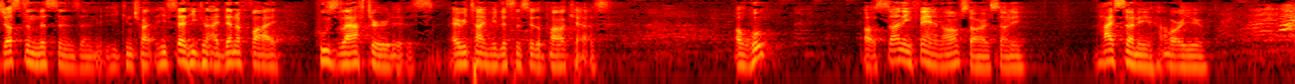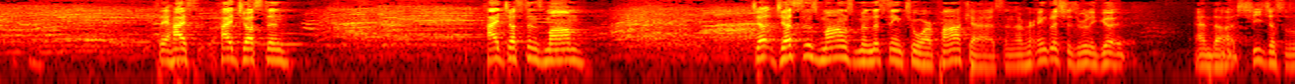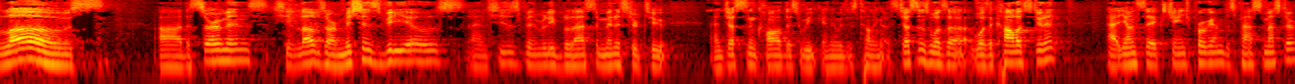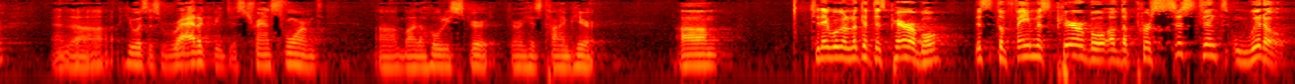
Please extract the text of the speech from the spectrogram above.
Justin listens and he can try, he said he can identify whose laughter it is every time he listens to the podcast. Oh, who? Oh, Sunny fan. Oh, I'm sorry, Sunny. Hi, Sunny. How are you? Say hi, hi, Justin. Hi, Justin's mom. Ju- Justin's mom's been listening to our podcast, and her English is really good. And uh, she just loves uh, the sermons. She loves our missions videos, and she's just been really blessed to minister to. And Justin called this week, and he was just telling us. Justin was a was a college student at Yonsei Exchange Program this past semester, and uh, he was just radically just transformed uh, by the Holy Spirit during his time here. Um, today we're going to look at this parable. This is the famous parable of the persistent widow.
